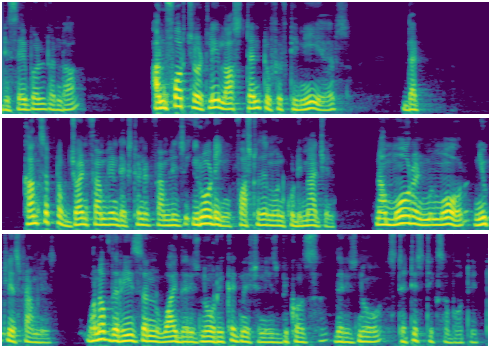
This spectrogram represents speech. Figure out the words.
disabled and all. Unfortunately, last 10 to 15 years, that concept of joint family and extended family is eroding faster than one could imagine. Now more and more nucleus families. One of the reason why there is no recognition is because there is no statistics about it.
